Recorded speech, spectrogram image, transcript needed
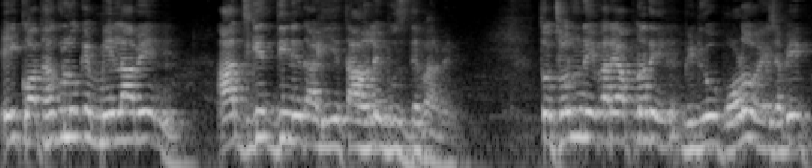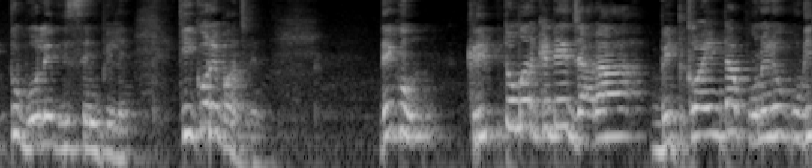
এই কথাগুলোকে মেলাবেন, আজকের দিনে দাঁড়িয়ে তাহলে বুঝতে পারবেন। তো চলুন এবারে আপনাদের ভিডিও বড় হয়ে যাবে, একটু বলে দিই সিম্পলে কি করে বাঁচবেন? দেখুন, ক্রিপ্টো মার্কেটে যারা বিটকয়েনটা পনেরো, কুড়ি,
